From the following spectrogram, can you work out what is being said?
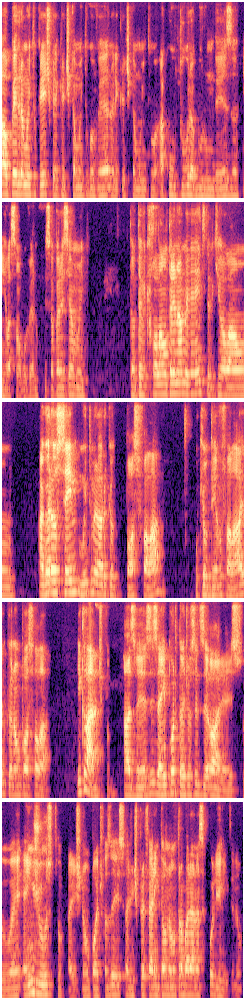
ah, o Pedro é muito crítico, ele critica muito o governo, ele critica muito a cultura burundesa em relação ao governo. Isso aparecia muito. Então teve que rolar um treinamento, teve que rolar um. Agora eu sei muito melhor o que eu posso falar, o que eu devo falar e o que eu não posso falar. E claro, tipo, às vezes é importante você dizer, olha, isso é, é injusto, a gente não pode fazer isso, a gente prefere então não trabalhar nessa colina, entendeu?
